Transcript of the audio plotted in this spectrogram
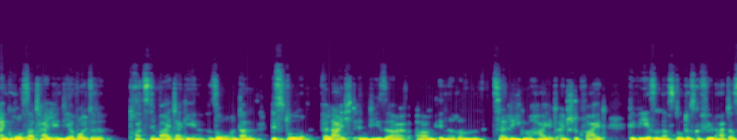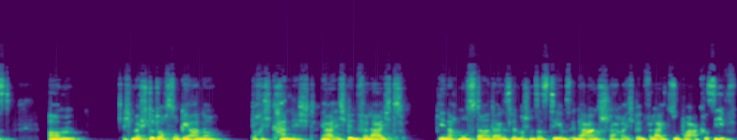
ein großer Teil in dir wollte trotzdem weitergehen. So, und dann bist du vielleicht in dieser ähm, inneren Zerriebenheit ein Stück weit gewesen, dass du das Gefühl hattest, ähm, ich möchte doch so gerne, doch ich kann nicht. Ja, ich bin vielleicht je nach Muster deines limbischen Systems in der Angststarre. Ich bin vielleicht super aggressiv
